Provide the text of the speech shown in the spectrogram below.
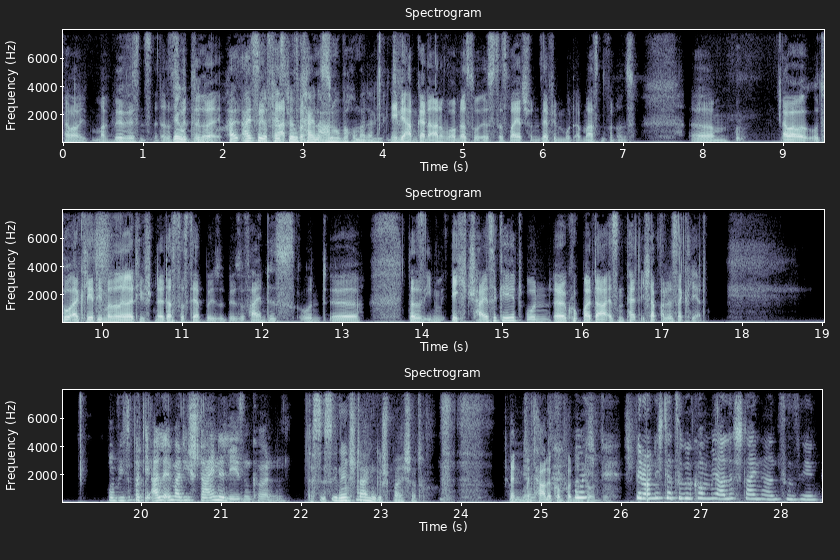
Aber man, wir wissen es nicht. Also Ja wird, gut, genau. äh, halt, halten wir wird fest, wir haben keine uns- Ahnung, warum er da liegt. Nee, wir haben keine Ahnung, warum das so ist. Das war jetzt schon sehr viel Mutmaßen von uns. Ähm, aber Otto erklärt ihm dann relativ schnell, dass das der böse, böse Feind ist und äh, dass es ihm echt scheiße geht. Und äh, guck mal, da ist ein Pad, ich habe alles erklärt. Und wie super die alle immer die Steine lesen können. Das ist in den Steinen gespeichert. Men Ja. Mentale Komponente Ui. und so. Ich bin noch nicht dazu gekommen, mir alle Steine anzusehen.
